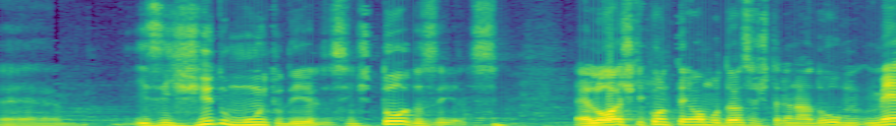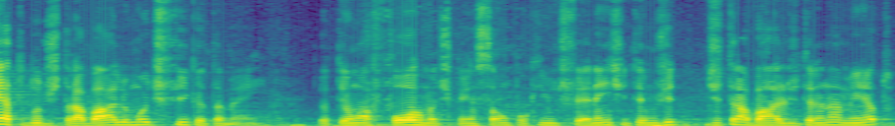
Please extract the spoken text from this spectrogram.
é, exigido muito deles, assim, de todos eles. É lógico que quando tem uma mudança de treinador, o método de trabalho modifica também. Eu tenho uma forma de pensar um pouquinho diferente em termos de, de trabalho, de treinamento.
